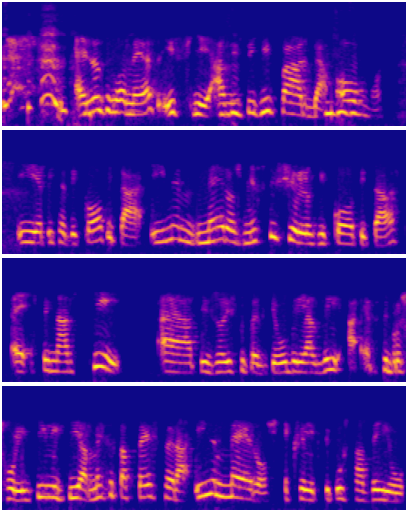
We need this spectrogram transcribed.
Ένας γονέας ισχύει. Ανησυχεί πάντα. Όμως η επιθετικότητα είναι μέρος μιας φυσιολογικότητας. Ε, στην αρχή ε, της ζωής του παιδιού, δηλαδή ε, στην προσχολική ηλικία μέχρι τα τέσσερα είναι μέρος εξελικτικού σταδίου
